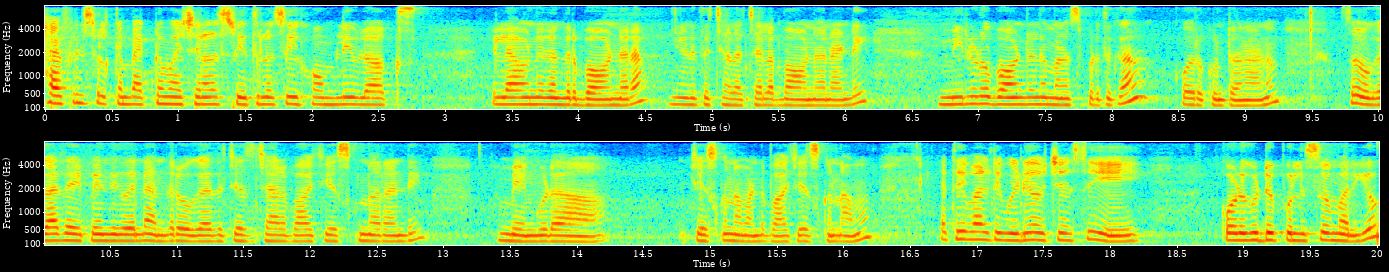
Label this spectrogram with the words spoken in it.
Hi friends welcome back to my channel Shri Tulasi homely vlogs ఇలా ఉన్నారు? అందరు బాగున్నారా? నేనైతే చాలా చాలా బాగున్నానండి. మీరు కూడా బాగుంటుందని మనస్ఫూర్తిగా కోరుకుంటున్నాను. సో ఉగాది అయిపోయింది కదండి. అందరూ ఉగాది చేసి చాలా బాగా చేసుకున్నారండి. మేము కూడా చేసుకున్నామండి బాగా చేసుకున్నాము. అయితే ఇవాళ వీడియో వచ్చేసి కోడిగుడ్డు పులుసు మరియు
